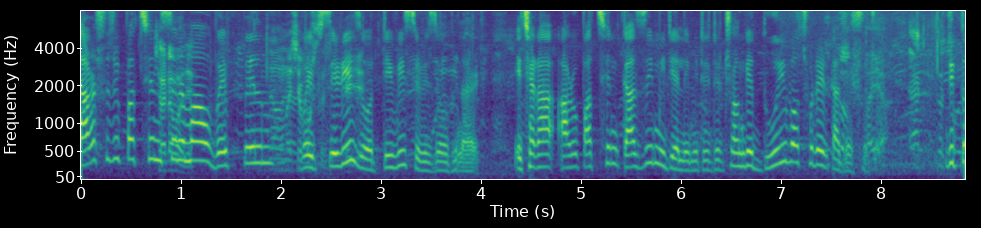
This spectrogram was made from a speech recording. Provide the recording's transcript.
তারা সুযোগ পাচ্ছেন cinema web film web series ও টিভি সিরিজে অভিনয়ের। এছাড়া আরও পাচ্ছেন কাজী মিডিয়া লিমিটেডের সঙ্গে দুই বছরের কাজের সুযোগ। দীপ্ত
